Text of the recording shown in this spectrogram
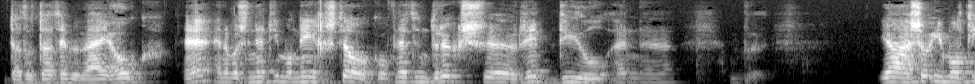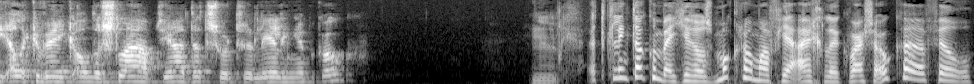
dat, dat, dat hebben wij ook. Hè? En er was net iemand neergestoken of net een drugsripdeal. en eh, ja, zo iemand die elke week anders slaapt. Ja, dat soort leerlingen heb ik ook. Het klinkt ook een beetje zoals Mokromafia eigenlijk, waar ze ook eh, veel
